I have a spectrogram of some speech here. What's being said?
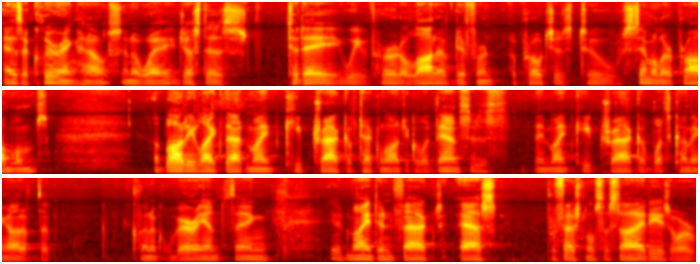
as a clearinghouse in a way, just as today we've heard a lot of different approaches to similar problems. A body like that might keep track of technological advances. They might keep track of what's coming out of the clinical variant thing. It might, in fact, ask professional societies or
